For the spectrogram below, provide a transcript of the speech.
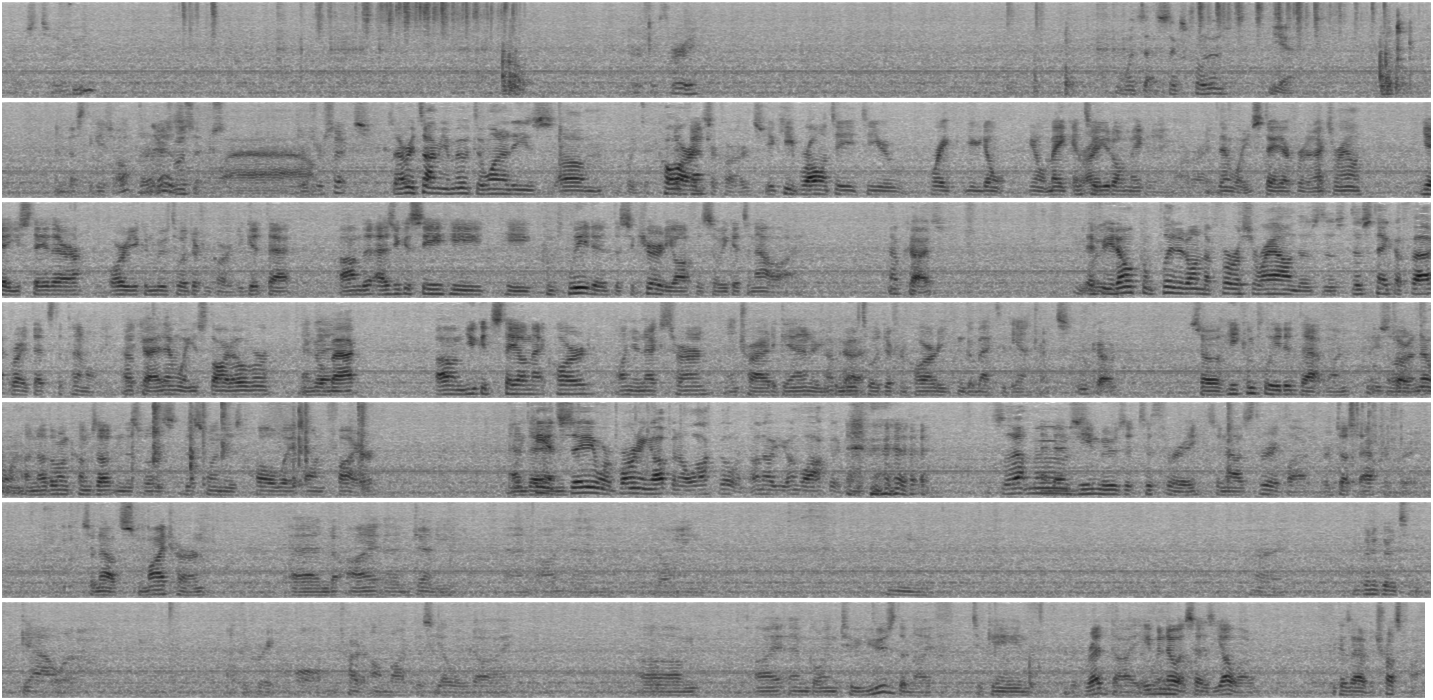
There's two. Two. There's your three. what's that? Six. Yeah. Investigation. Oh, there There's it my is. six. Wow. There's your six. So every time you move to one of these um, cards, cards. you keep rolling till you, till you break. You don't you don't make it Until right. you don't make it anymore, right? Then what? You stay there for the next round. Yeah, you stay there, or you can move to a different card. You get that. Um, the, as you can see, he he completed the security office, so he gets an ally. Okay. If you don't complete it on the first round, does this this take effect? Right, that's the penalty. Okay. Then when you start over and And go then- back. Um, you could stay on that card on your next turn and try it again, or you can move to a different card, or you can go back to the entrance. Okay. So he completed that one. You So start a one. Another one comes up, and this was this one is hallway on fire. we can't see. We're burning up in a locked building. Oh no, you unlocked it. so that moves. And then he moves it to three, so now it's three o'clock, or just after three. So now it's my turn, and I am Jenny, and I am going. Hmm. Alright. I'm gonna go to the gala at the Great Hall and try to unlock this yellow die. Um, I am going to use the knife to gain the red die, even though it says yellow, because I have a trust fund.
